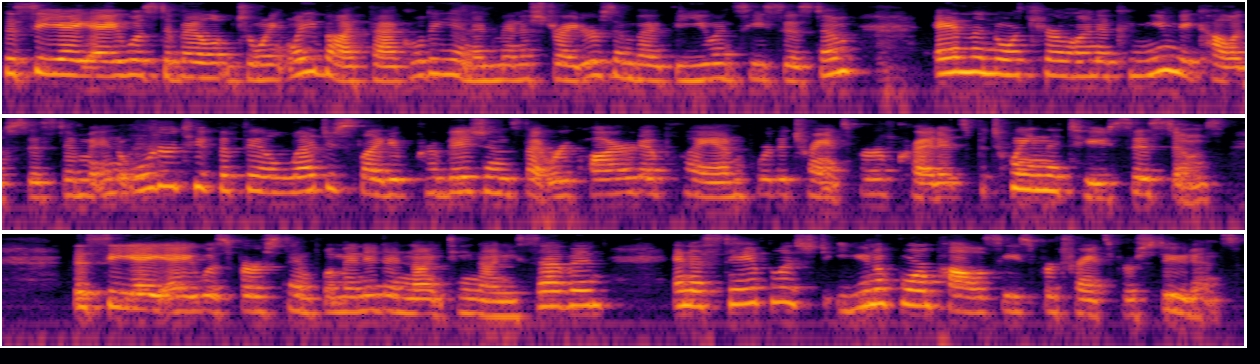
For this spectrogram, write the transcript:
The CAA was developed jointly by faculty and administrators in both the UNC system and the North Carolina Community College system in order to fulfill legislative provisions that required a plan for the transfer of credits between the two systems. The CAA was first implemented in 1997 and established uniform policies for transfer students.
